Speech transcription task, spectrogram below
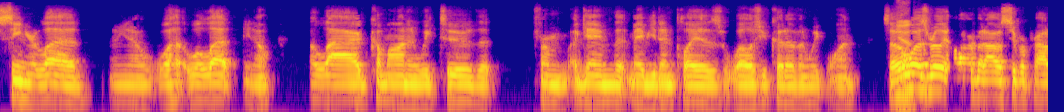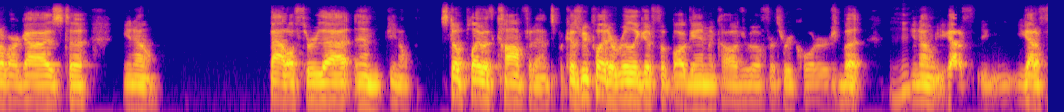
senior led. You know, we'll we'll let you know a lag come on in week two that from a game that maybe you didn't play as well as you could have in week one. So yeah. it was really hard, but I was super proud of our guys to you know battle through that and you know still play with confidence because we played a really good football game in Collegeville for three quarters, but mm-hmm. you know you got to you got to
